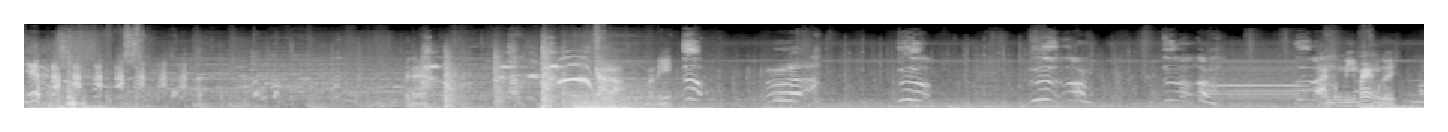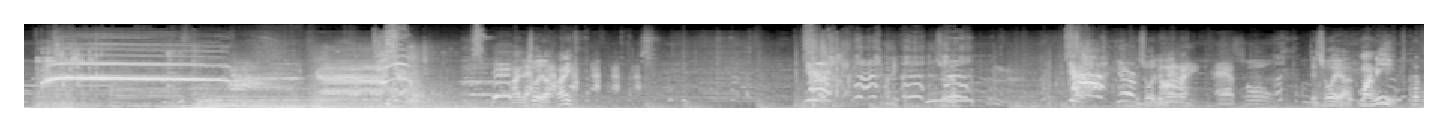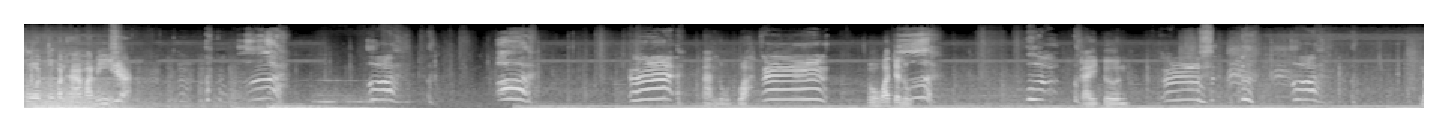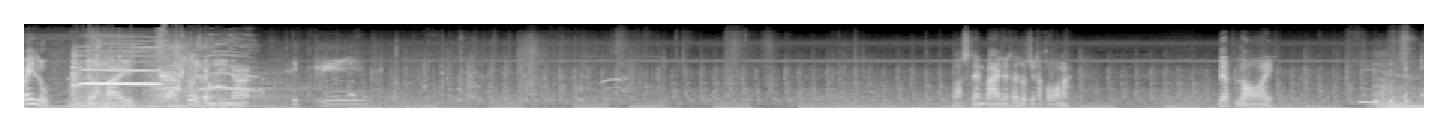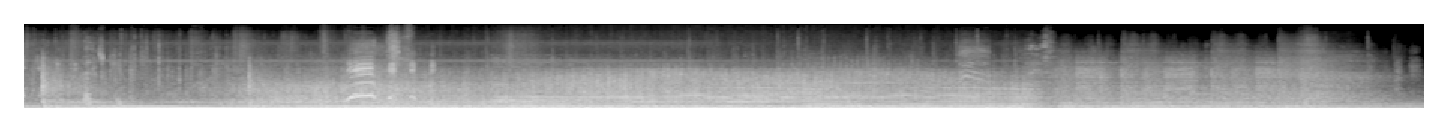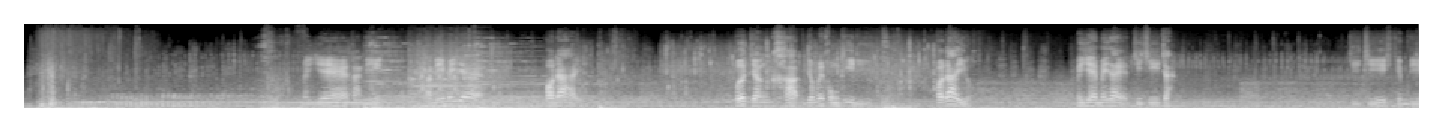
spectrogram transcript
yeah! ไปไหน มานี่ อ่านตรงนี้แม่งเลยมาจะช่วยเหรอ มาดิ มาดิช่วยเหรอ You're Thế rồi, đừng nghe mày. mine, asshole. จะช่วยเหรอมานี่เราตัวตัวปัญหามานี่ อ่านหลุดว่ะโหว่าจะหลุด ไกลเกิน ไม่หลุดเดี๋ยวไป ช่วยกันดีนะรอสแตนบายเลยถ้าโดนเจตะขอมา เรียบร้อย ไม่แย่ตอนนี้ ตอนนี้ไม่แย่ พอได้เฟิร์สยังขาดยังไม่คงที่ดี พอได้อยู่ ไม่แย่ไม่ได้จีจีจ้ะ จีจีเกมดี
